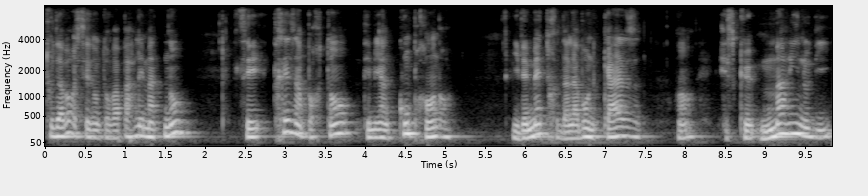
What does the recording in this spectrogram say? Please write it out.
tout d'abord, et c'est dont on va parler maintenant, c'est très important de bien comprendre, il va mettre dans la bonne case hein, est ce que Marie nous dit,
